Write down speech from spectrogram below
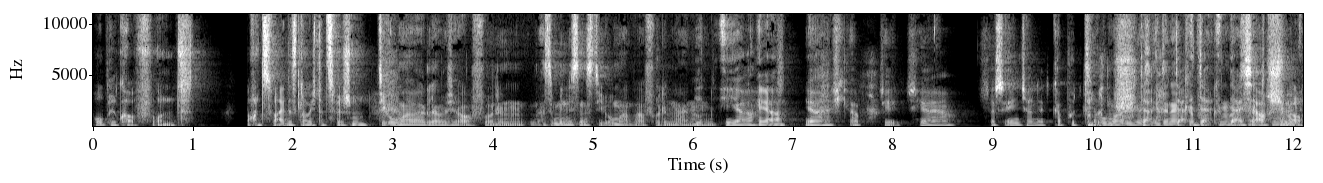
Popelkopf und noch ein zweites, glaube ich, dazwischen. Die Oma war, glaube ich, auch vor dem, also mindestens die Oma war vor dem Neinhorn. Ja, ja, ja, ich glaube, ja, ja das Internet kaputt gemacht. Die Oma, die das da, Internet da, kaputt da, gemacht Da ist auch schon, genau.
